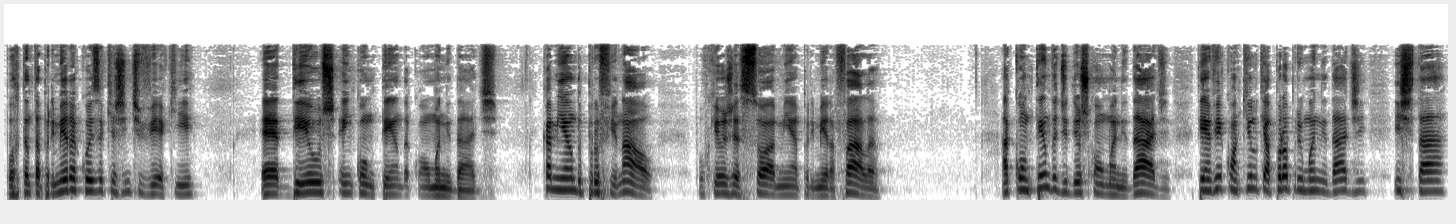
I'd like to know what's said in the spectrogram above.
Portanto, a primeira coisa que a gente vê aqui é Deus em contenda com a humanidade. Caminhando para o final, porque hoje é só a minha primeira fala, a contenda de Deus com a humanidade tem a ver com aquilo que a própria humanidade está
